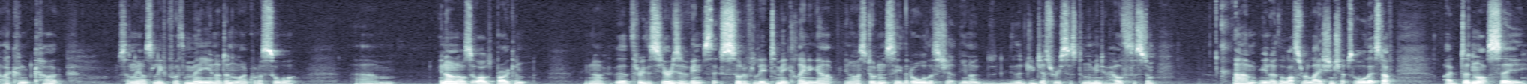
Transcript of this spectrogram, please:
I couldn't cope. Suddenly I was left with me and I didn't like what I saw. Um, you know, and I was, I was broken, you know, through the series of events that sort of led to me cleaning up. You know, I still didn't see that all this shit, you know, the judiciary system, the mental health system, um, you know, the lost relationships, all that stuff, I did not see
